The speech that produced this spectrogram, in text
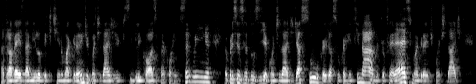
através da milopectina, uma grande quantidade de glicose para a corrente sanguínea. Eu preciso reduzir a quantidade de açúcar, de açúcar refinado, que oferece uma grande quantidade de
